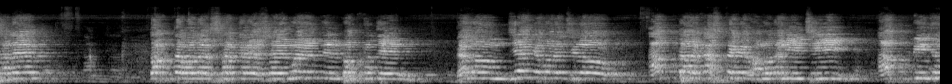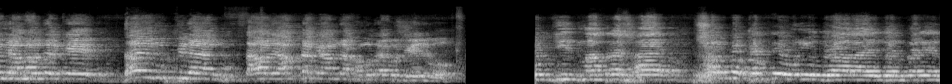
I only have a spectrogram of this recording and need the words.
সালে তত্ত্বাবধায়ক সরকারের সেই মহিউদ্দিন ফখরুদ্দিন বেগম জিয়াকে বলেছিল আপনার কাছ থেকে ক্ষমতা নিয়েছি। আপনি যদি আমাদেরকে দায় মুক্তি দেন তাহলে আপনাকে আমরা ক্ষমতায় বসিয়ে দেবো। মসজিদ মাদ্রাসায় সর্বক্ষেত্রে উনি দোয়ার আয়োজন করেন।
